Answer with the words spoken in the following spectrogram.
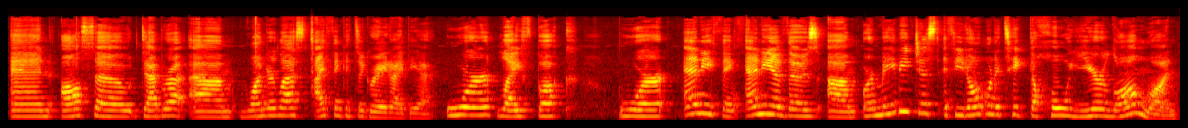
And also, Deborah, um, Wanderlust, I think it's a great idea. Or Lifebook, or anything, any of those, um, or maybe just if you don't want to take the whole year long one,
